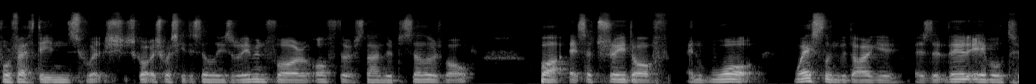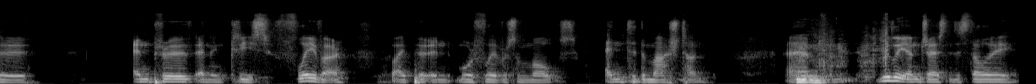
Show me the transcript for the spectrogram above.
415s, which Scottish whisky distilleries are aiming for off their standard distiller's malt. But it's a trade off. And what Westland would argue is that they're able to improve and increase flavour by putting more flavoursome malts into the mash tun. Um, mm. Really interesting distillery.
